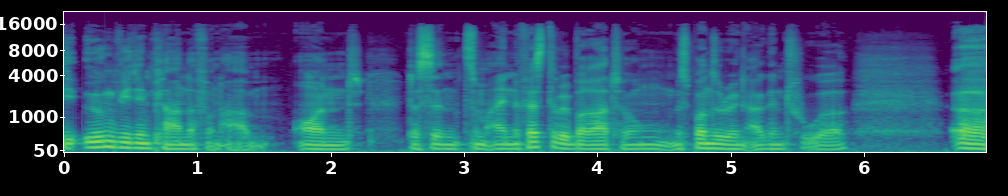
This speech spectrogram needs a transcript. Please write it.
die irgendwie den Plan davon haben. Und das sind zum einen eine Festivalberatung, eine Sponsoring-Agentur, äh,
